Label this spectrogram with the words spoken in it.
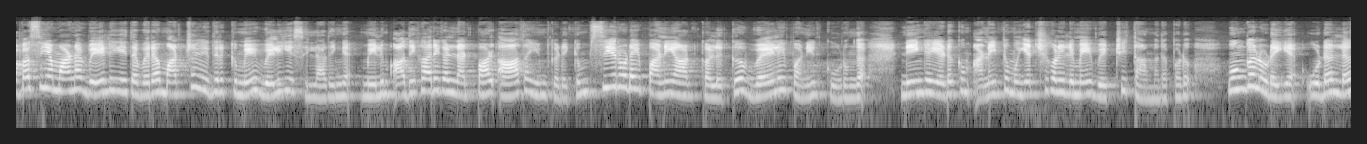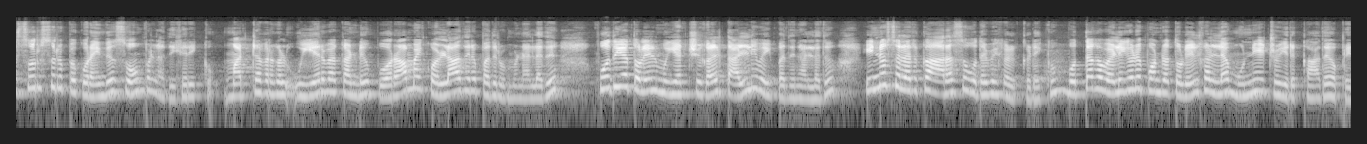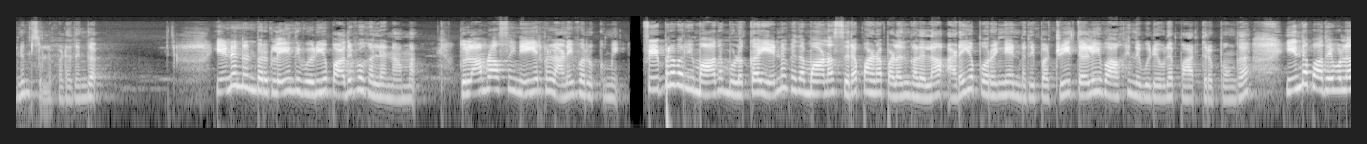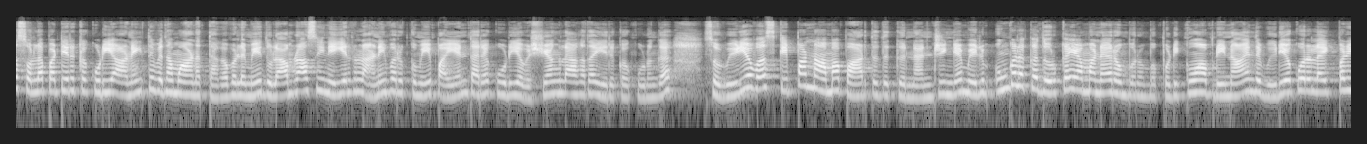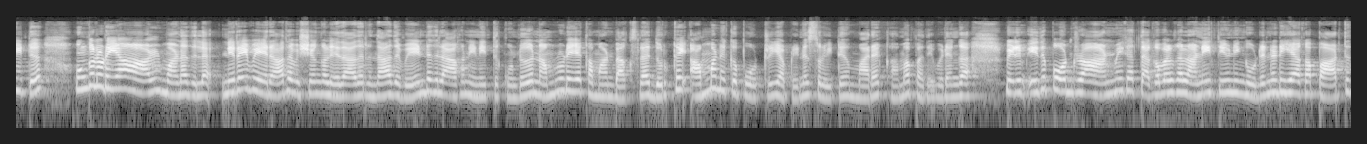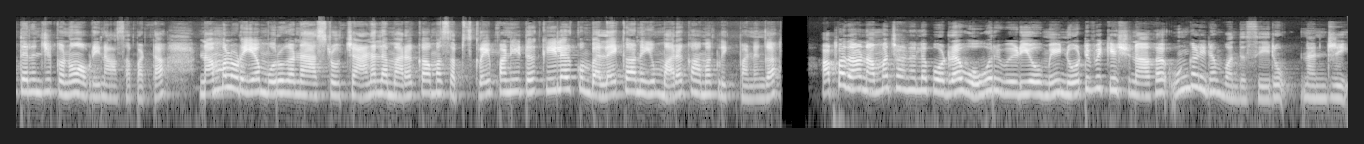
அவசியமான வேலையை தவிர மற்ற எதற்குமே வெளியே செல்லாதீங்க. மேலும் அதிகாரிகள் நட்பால் ஆதாயம் கிடைக்கும். சீருடை பணியாட்களுக்கு வேலை பணி கூடுங்க. நீங்க எடுக்கும் அனைத்து முயற்சிகளிலுமே வெற்றி தாமதப்படும். உங்களுடைய உடல்ல சுறுசுறுப்பு குறைந்து சோம்பல் அதிகரிக்கும். மற்றவர்கள் உயர்வை கண்டு பொறாமை கொள்ளாதிருப்பது ரொம்ப நல்லது. புதிய தொழில் முயற்சிகள் தள்ளி வைப்பது நல்லது. இன்னும் சிலருக்கு அரசு உதவிகள் கிடைக்கும். புத்தக வெளியீடு போன்ற தொழில்களில் முன்னேற்றம் இருக்காது அப்படின்னு சொல்லப்படுதுங்க. என்ன நண்பர்களே இந்த வீடியோ பதிவுகளில் நாம. துலாம் ராசி நேயர்கள் அனைவருக்குமே பிப்ரவரி மாதம் முழுக்க என்ன விதமான சிறப்பான பலன்கள் எல்லாம் அடைய போகிறீங்க என்பதை பற்றி தெளிவாக இந்த வீடியோவில் பார்த்துருப்போங்க. இந்த பதவியில் சொல்லப்பட்டிருக்கக்கூடிய அனைத்து விதமான தகவலுமே துலாம் ராசி நேயர்கள் அனைவருக்குமே பயன் தரக்கூடிய விஷயங்களாக தான் இருக்கக்கூடுங்க. ஸோ வீடியோவை ஸ்கிப் பண்ணாமல் பார்த்ததுக்கு நன்றிங்க. மேலும் உங்களுக்கு துர்க்கை அம்மனை ரொம்ப ரொம்ப பிடிக்கும் அப்படின்னா இந்த வீடியோக்கு ஒரு லைக் பண்ணிவிட்டு உங்களுடைய ஆள் மனதில் நிறைவேறாத விஷயங்கள் ஏதாவது இருந்தால் அதை வேண்டுதலாக நினைத்து கொண்டு நம்மளுடைய கமெண்ட் பாக்ஸில் துர்க்கை அம்மனுக்கு போற்றி அப்படின்னு சொல்லிட்டு மறக்காமல் பதிவிடுங்க. மேலும் இது போன்ற ஆன்மீக தகவல்கள் அனைத்தையும் நீங்கள் உடனடியாக பார்த்து தெரிஞ்சுக்கணும் அப்படின்னு ஆசைப்பட்டா நம்மளுடைய முருகன் ஆஸ்ட்ரோ சேனலை மறக்காமல் சப்ஸ்கிரைப் பண்ணிட்டு கீழே இருக்கும் பெல்லைக்கானையும் மறக்காமல் கிளிக் பண்ணுங்க. அப்போ தான் நம்ம சேனலில் போடுற ஒவ்வொரு வீடியோவுமே நோட்டிஃபிகேஷனாக உங்களிடம் வந்து சேரும். நன்றி.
